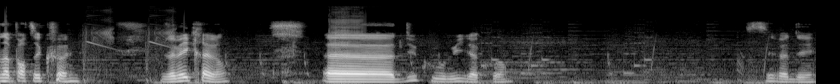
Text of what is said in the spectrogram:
N'importe quoi. Jamais il crève. Hein. Euh, du coup, lui, il a quoi? S'évader.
